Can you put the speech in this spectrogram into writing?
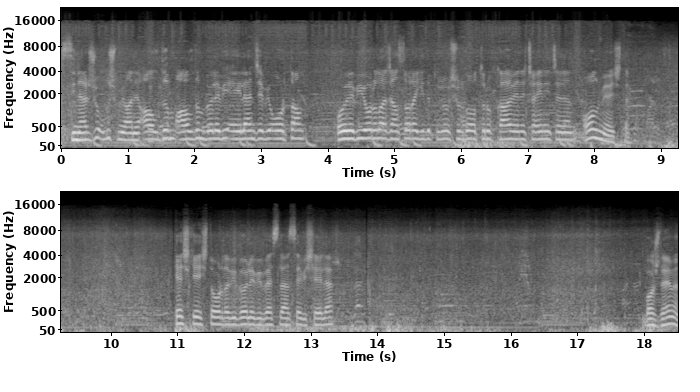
sinerji oluşmuyor hani aldım aldım böyle bir eğlence bir ortam öyle bir yorulacaksın sonra gidip şurada oturup kahveni çayını içeceksin olmuyor işte. Keşke işte orada bir böyle bir beslense bir şeyler. Boş değil mi?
